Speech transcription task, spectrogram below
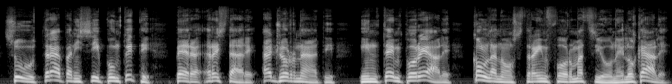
su trapanissi.it per restare aggiornati in tempo reale con la nostra informazione locale.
